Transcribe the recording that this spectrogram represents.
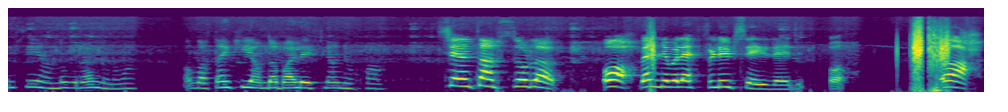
Kimse yanında vuramıyorum ha. Allah'tan ki yanında bale falan yok ha. Sen tam siz orada. Oh ben de böyle film seyredim. Oh. Ah.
